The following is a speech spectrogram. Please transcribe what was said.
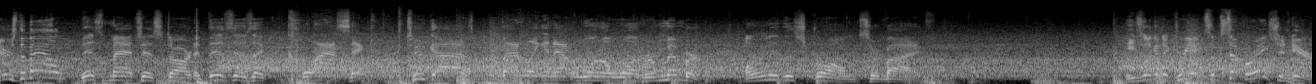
There's the bell. This match has started. This is a classic. Two guys battling it out one-on-one. Remember, only the strong survive. He's looking to create some separation here.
